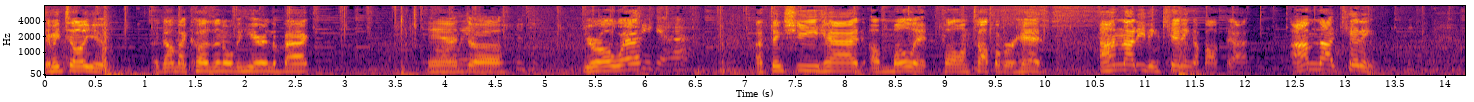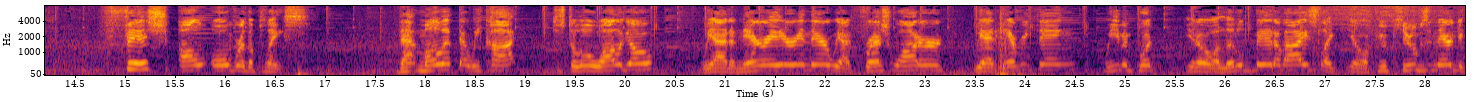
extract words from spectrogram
Let me tell you, I got my cousin over here in the back, and uh, you're all wet. Yeah. I think she had a mullet fall on top of her head. I'm not even kidding about that. I'm not kidding. Fish all over the place. That mullet that we caught just a little while ago, we had an aerator in there, we had fresh water, we had everything. We even put, you know, a little bit of ice, like, you know, a few cubes in there to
